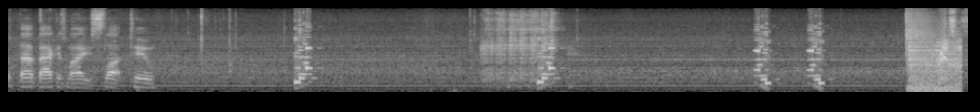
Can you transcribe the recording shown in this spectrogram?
Put that back as my slot too. Resident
